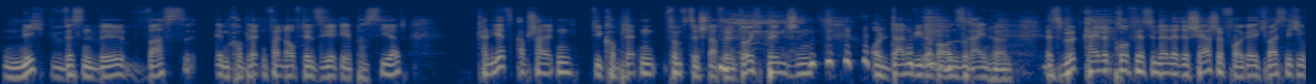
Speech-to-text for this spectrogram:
nicht wissen will, was im kompletten Verlauf der Serie passiert, kann jetzt abschalten, die kompletten 15 Staffeln durchbingen und dann wieder bei uns reinhören. Es wird keine professionelle Recherchefolge. Ich weiß nicht,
